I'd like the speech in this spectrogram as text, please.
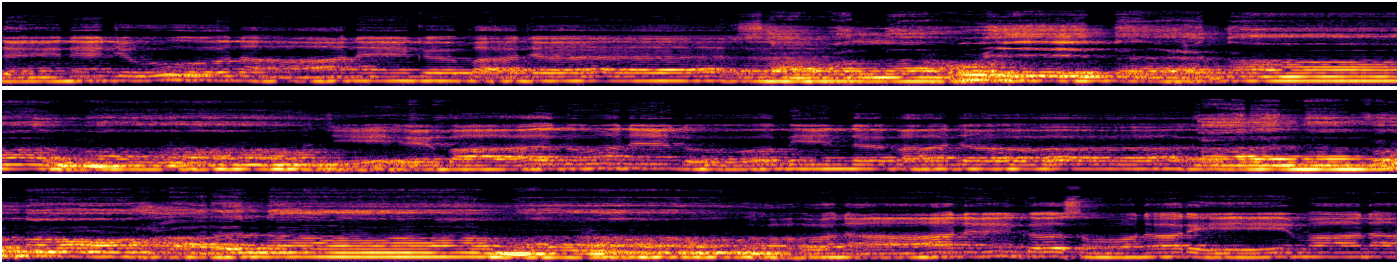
ਦਿਨ ਜੋ ਨਾਨਕ ਭਜ। ਸਫਲ ਹੋਏ ਤੈ ਕਾਮ। ਜੇ ਬਾਗੁਨ ਗੋਬਿੰਦ ਭਜ। ਕਰਨ ਸੁਨੋ ਹਰ ਨਾਮ। ਕਹੋ ਨਾਨਕ ਸੁਨ ਰੇ ਮਨਾ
